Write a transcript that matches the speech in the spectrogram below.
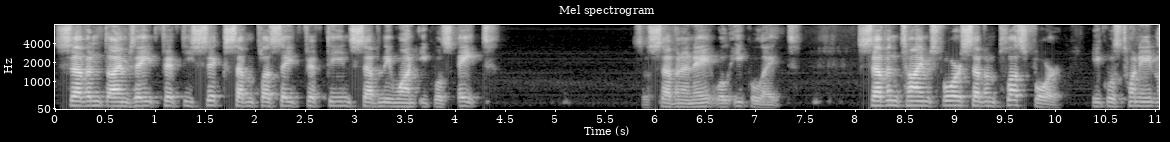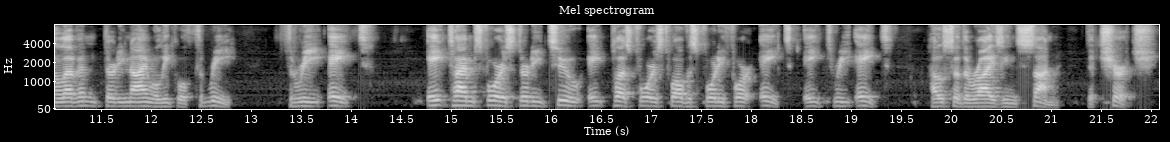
7 times 8, 56. 7 plus 8, 15. 71 equals 8. So 7 and 8 will equal 8. 7 times 4, 7 plus 4 equals 28 and 11. 39 will equal 3. 3, 8. 8 times 4 is 32. 8 plus 4 is 12 is 44. 8. 8, 3, 8. House of the rising sun. The church.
